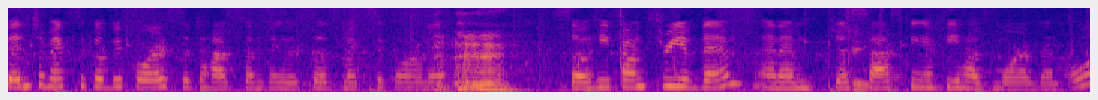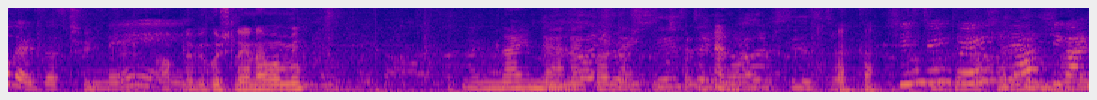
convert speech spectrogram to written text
been to Mexico before, so to have something that says Mexico on it. so he found three of them, and I'm just ठीक है। asking if he has more of them. Oh, there's a ठीक है snake. आपने भी कुछ लेना मम्मी नहीं मैंने तो नहीं कुछ Sister, your other sister. She's doing great. Yeah, she got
